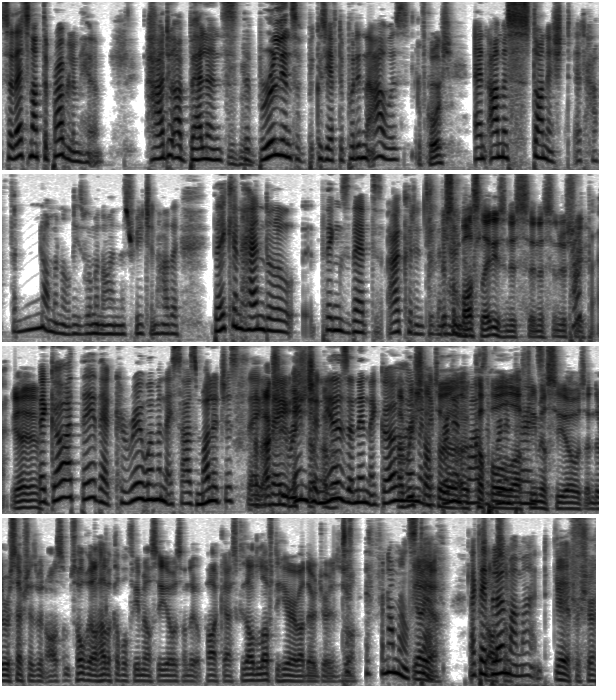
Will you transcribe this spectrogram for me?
So that's not the problem here. How do I balance Mhm. the brilliance of, because you have to put in the hours. Of course. And I'm astonished at how phenomenal these women are in this region, how they, they can handle things that I couldn't even There's some boss ladies in this in this industry. Proper. Yeah, yeah. They go out there, they're career women, they're seismologists, they, they're reached out- engineers, and then they go I've home reached and out to a couple uh, female CEOs, and the reception has been awesome. So hopefully, I'll have a couple female CEOs on the podcast because I would love to hear about their journeys as Just well. phenomenal stuff. yeah. yeah. Like they blow awesome. my mind. Yeah, yeah, for sure.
